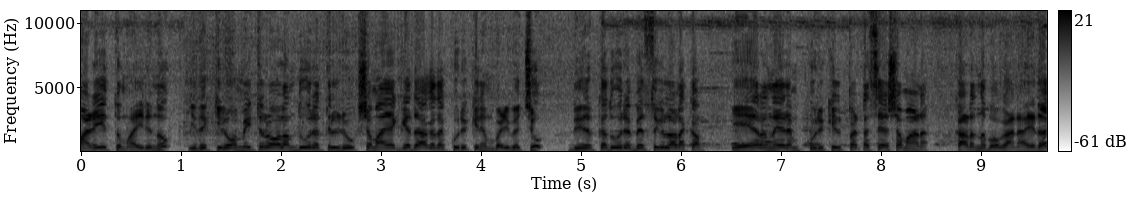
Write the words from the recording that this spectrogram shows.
മഴയത്തുമായിരുന്നു. ഇത് കിലോമീറ്ററോളം ദൂരത്തിൽ രൂക്ഷമായ ഗതാഗത കുരുക്കിനും വഴിവെച്ചു. ദീർഘദൂര ബസ്സുകളടക്കം ഏറെ നേരം കുരുക്കിൽപ്പെട്ട ശേഷമാണ് കടന്നു പോകാനായത്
